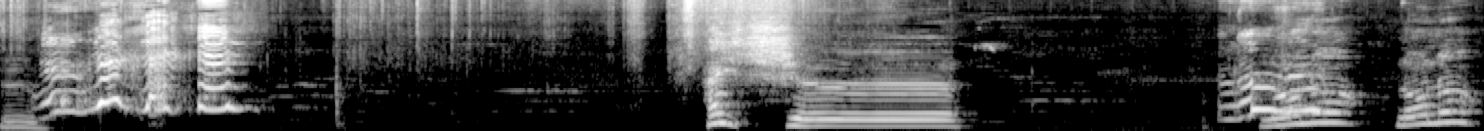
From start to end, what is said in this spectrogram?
Hey, sure. No, no, no. No, no.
